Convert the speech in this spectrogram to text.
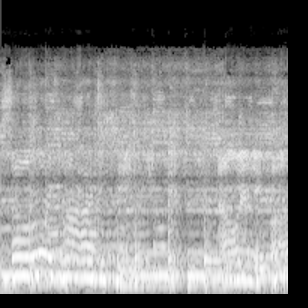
So it's hard to see how anybody.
